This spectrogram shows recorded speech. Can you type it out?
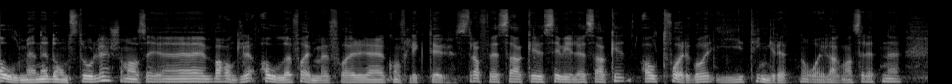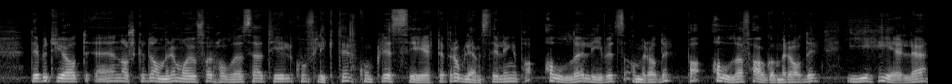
allmenne domstoler, som altså eh, behandler alle former for eh, konflikter. Straffesaker, sivile saker. Alt foregår i tingrettene og i lagmannsrettene. Det betyr at eh, norske dommere må jo forholde seg til konflikter, kompliserte problemstillinger på alle livets områder, på alle fagområder, i hele,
